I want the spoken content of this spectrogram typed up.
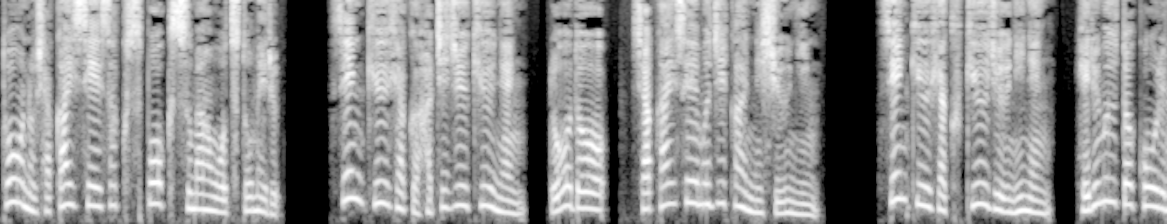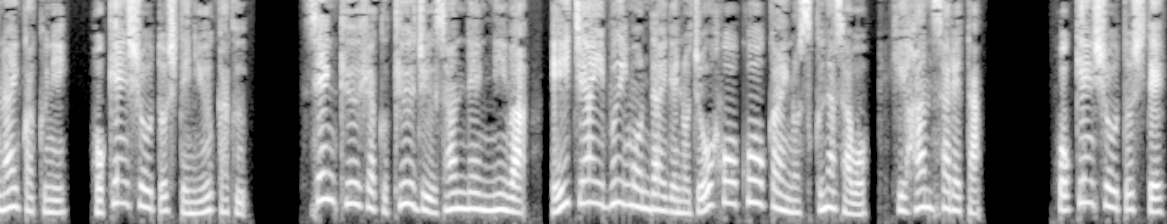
党の社会政策スポークスマンを務める。1989年、労働、社会政務次官に就任。1992年、ヘルムート・コール内閣に保健省として入閣。1993年には HIV 問題での情報公開の少なさを批判された。保健省として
